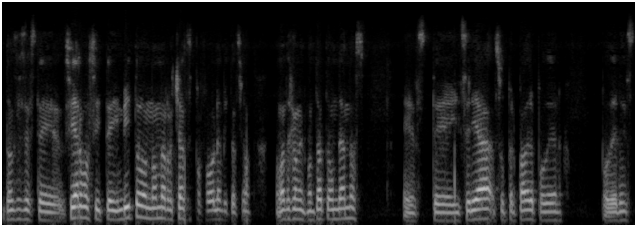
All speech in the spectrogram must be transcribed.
Entonces, este, siervo, si te invito, no me rechaces, por favor, la invitación. Nomás déjame contarte dónde andas. Este, y sería súper padre poder, poder, este,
